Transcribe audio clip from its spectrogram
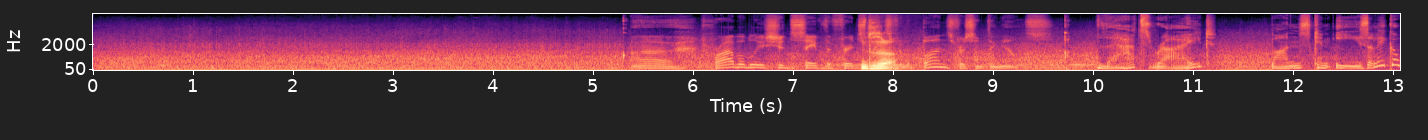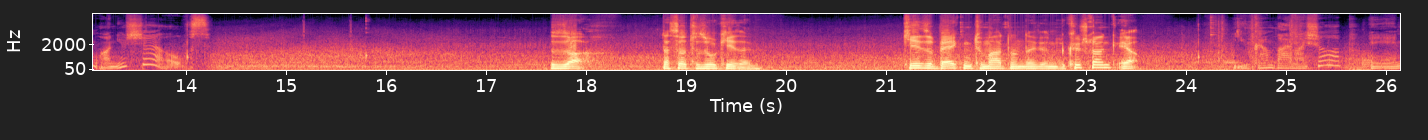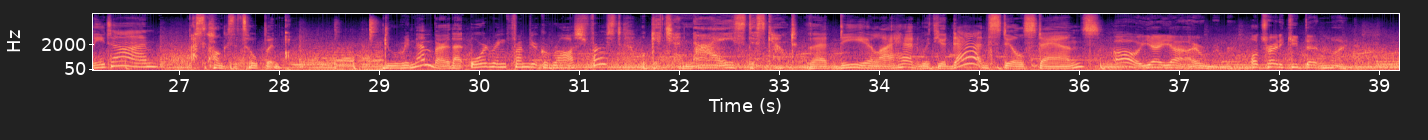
Uh, probably should save the fridge space So. for the buns for something else. That's right. Buns can easily go on your shelves. So, das sollte so okay sein. Käse, Bacon, Tomaten und im Kühlschrank, ja. You come by my shop anytime, as long as it's open. Do remember that ordering from your garage first will get you a nice discount. That deal I had with your dad still stands. Oh, yeah, yeah, I remember. I'll try to keep that in mind.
